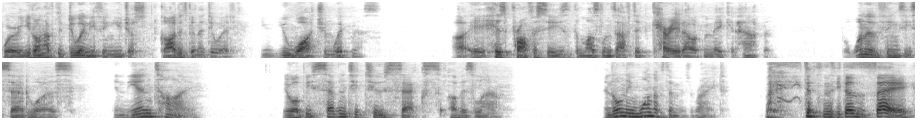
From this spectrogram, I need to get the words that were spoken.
where you don't have to do anything, you just, God is going to do it. You, you watch and witness. Uh, his prophecies, the Muslims have to carry it out and make it happen. But one of the things he said was, in the end time, there will be 72 sects of Islam, and only one of them is right. he, doesn't, he doesn't say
